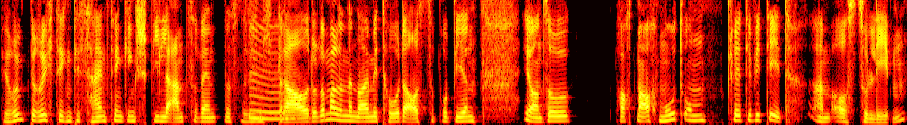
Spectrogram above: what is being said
berühmt-berüchtigten Design Thinking Spiele anzuwenden, dass man sich mhm. nicht traut oder mal eine neue Methode auszuprobieren. Ja, und so braucht man auch Mut, um Kreativität ähm, auszuleben.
